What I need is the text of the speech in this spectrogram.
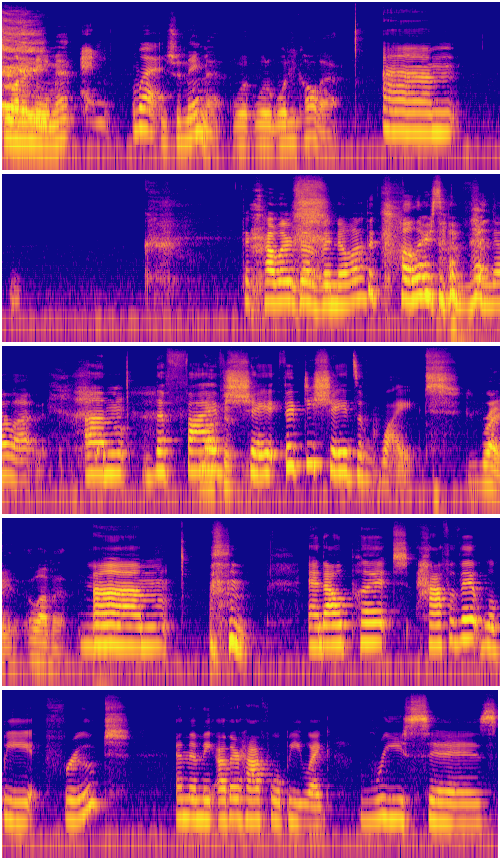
Do you want to name it? You What? You should name it. What, what, what do you call that? Um, The colors of vanilla. the colors of vanilla. Um, the five fif- shade, fifty shades of white. Right, I love it. Um, and I'll put half of it will be fruit, and then the other half will be like Reese's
